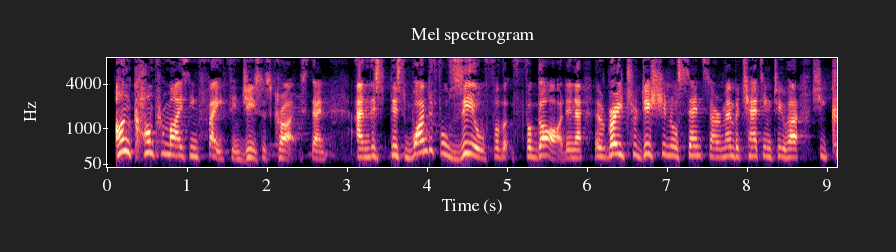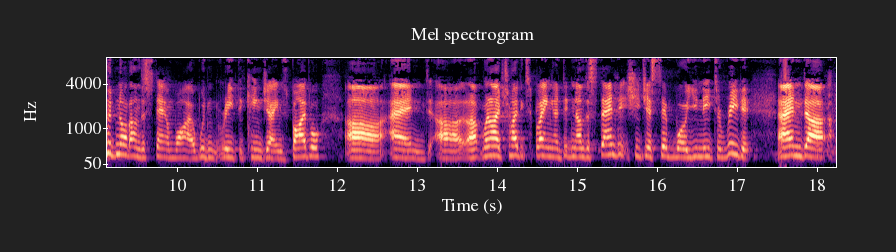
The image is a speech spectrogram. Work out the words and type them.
uncompromising faith in Jesus Christ. And and this, this wonderful zeal for, the, for God in a, a, very traditional sense. I remember chatting to her. She could not understand why I wouldn't read the King James Bible. Uh, and uh, when I tried explaining I didn't understand it, she just said, well, you need to read it. And, uh,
